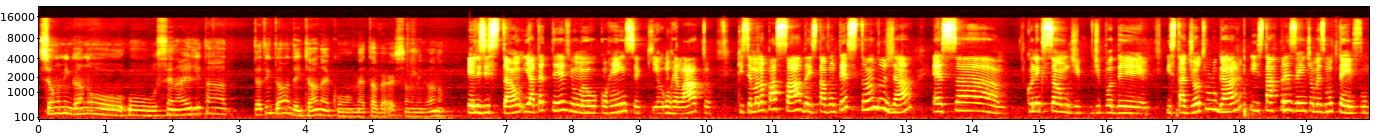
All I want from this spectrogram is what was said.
Se eu não me engano, o, o Senai, ele tá, tá tentando adentrar, né, com o metaverso, se eu não me engano. Eles estão, e até teve uma ocorrência, que um relato, que semana passada estavam testando já essa conexão de, de poder estar de outro lugar e estar presente ao mesmo tempo.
